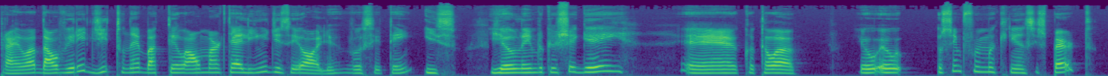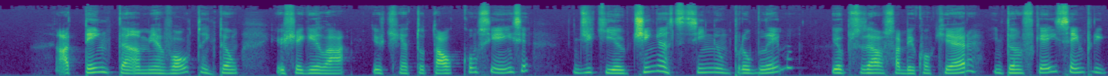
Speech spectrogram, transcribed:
para ela dar o veredito, né? Bater lá o martelinho e dizer: olha, você tem isso. E eu lembro que eu cheguei é, com aquela. Eu, eu, eu sempre fui uma criança esperta, atenta à minha volta, então eu cheguei lá, eu tinha total consciência de que eu tinha sim um problema, eu precisava saber qual que era, então eu fiquei sempre,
